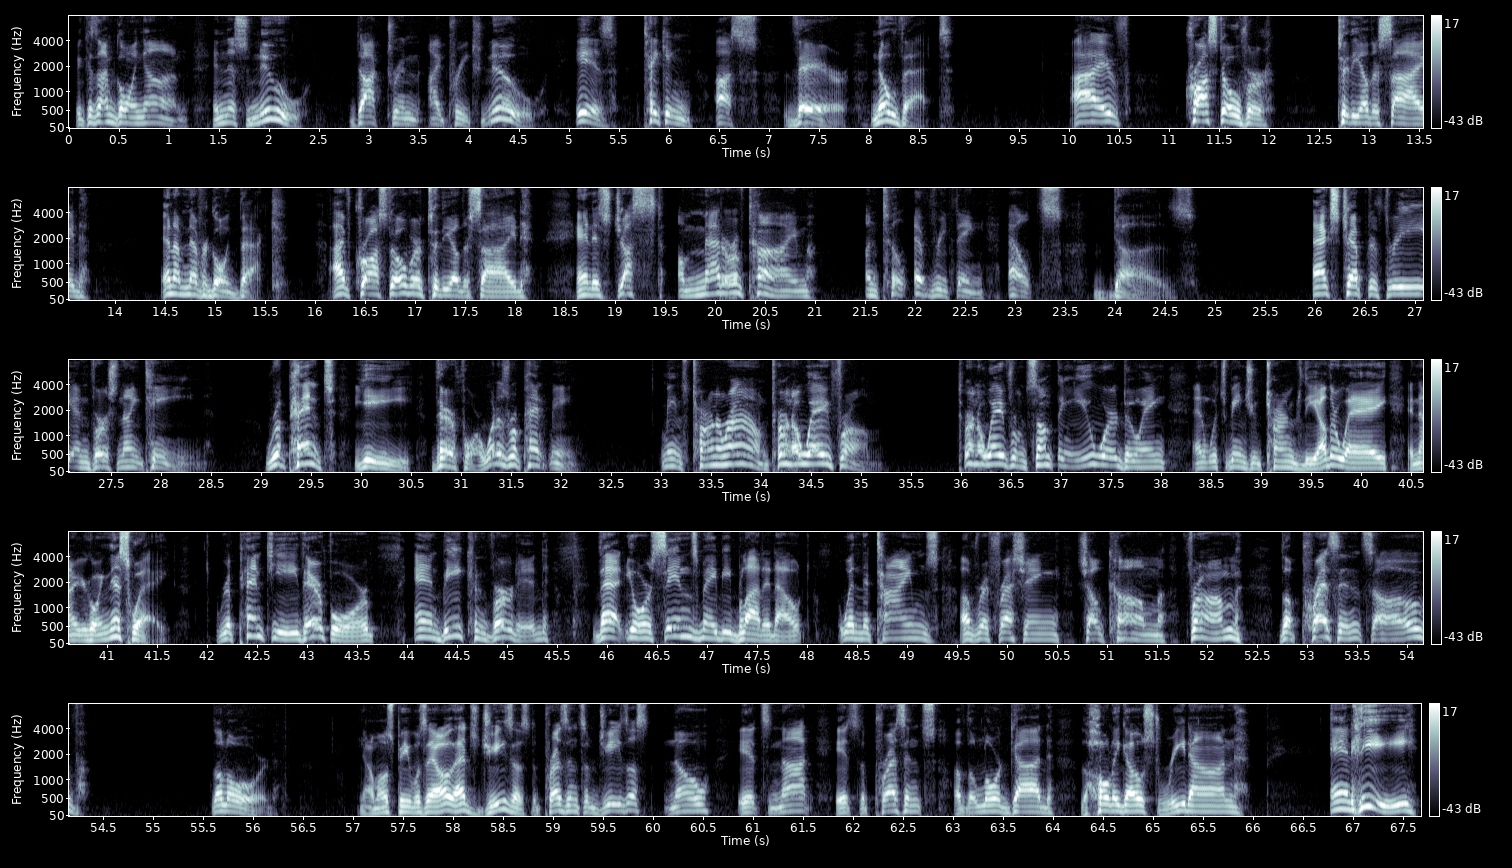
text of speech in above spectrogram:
Because I'm going on. And this new doctrine I preach new is taking us there. Know that. I've crossed over to the other side and I'm never going back. I've crossed over to the other side and it's just a matter of time until everything else does Acts chapter 3 and verse 19 repent ye therefore. What does repent mean? It means turn around turn away from. Turn away from something you were doing and which means you turned the other way and now you're going this way. Repent ye therefore and be converted that your sins may be blotted out when the times of refreshing shall come from the presence of the Lord. Now most people say oh that's Jesus the presence of Jesus. No it's not. It's the presence of the Lord God the Holy Ghost read on. And he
